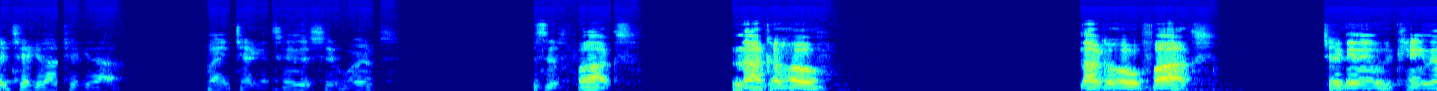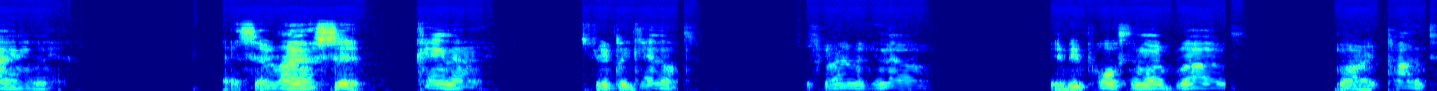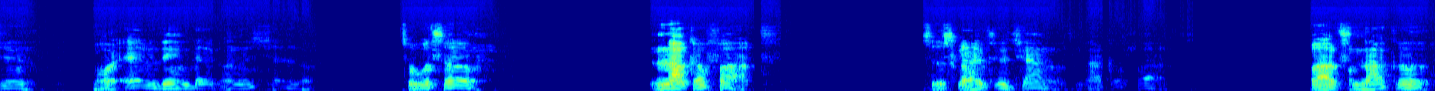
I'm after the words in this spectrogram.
Alright, check it out, check it out. Mic check and see this shit works. This is Fox. Nakaho. Nakaho Fox. Checking in with a canine in it. That's it, running shit. Canine. Strictly kennels. Subscribe if you know. We'll be posting more blogs, more content, more everything back on this channel. So what's up? Naka Fox. Subscribe to the channel. Naka Fox. Fox Farmland.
